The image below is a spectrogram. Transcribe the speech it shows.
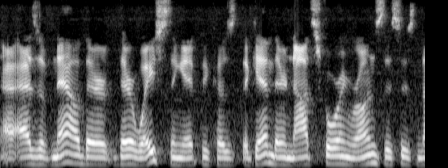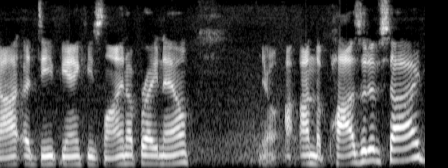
as of now, they're they're wasting it because again, they're not scoring runs. This is not a deep Yankees lineup right now. You know, on the positive side,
